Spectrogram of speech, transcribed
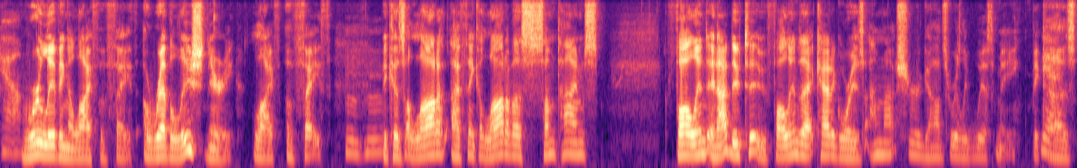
yeah. we're living a life of faith, a revolutionary life of faith. Mm-hmm. Because a lot of, I think a lot of us sometimes fall into, and I do too, fall into that category is I'm not sure God's really with me because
